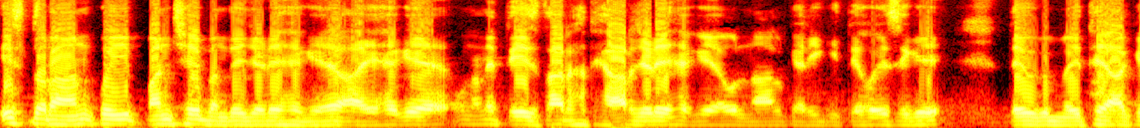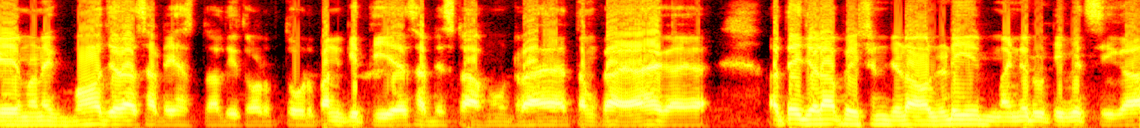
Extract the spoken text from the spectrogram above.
ਇਸ ਦੌਰਾਨ ਕੋਈ 5-6 ਬੰਦੇ ਜਿਹੜੇ ਹੈਗੇ ਆ, ਆਏ ਹੈਗੇ ਆ। ਉਹਨਾਂ ਨੇ ਤੇਜ਼ਧਾਰ ਹਥਿਆਰ ਜਿਹੜੇ ਹੈਗੇ ਆ, ਉਹ ਨਾਲ ਕੈਰੀ ਕੀਤੇ ਹੋਏ ਸੀਗੇ। ਤੇ ਇੱਥੇ ਆ ਕੇ ਉਹਨਾਂ ਨੇ ਬਹੁਤ ਜ਼ਿਆਦਾ ਸਾਡੇ ਹਸਪਤਾਲ ਦੀ ਤੋੜ, ਤੋੜਪਨ ਕੀਤੀ ਹੈ। ਸਾਡੇ ਸਟਾਫ ਨੂੰ ਡਰਾਇਆ, ਧਮਕਾਇਆ ਹੈਗਾ ਆ। ਅਤੇ ਜਿਹੜਾ ਪੇਸ਼ੈਂਟ ਜਿਹੜਾ ਆਲਰੇਡੀ ਮਾਈਨੋਰਿਟੀ ਵਿੱਚ ਸੀਗਾ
